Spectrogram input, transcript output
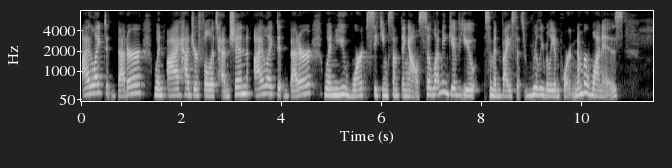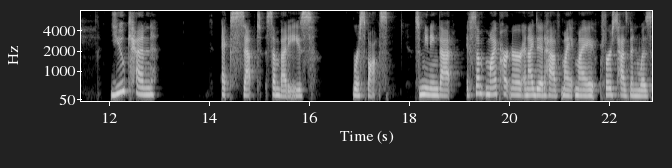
I liked it better when I had your full attention. I liked it better when you weren't seeking something else. So, let me give you some advice that's really, really important. Number one is you can accept somebody's response. So meaning that if some my partner and I did have my my first husband was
